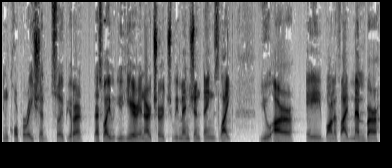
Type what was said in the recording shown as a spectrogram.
incorporation. So if you're, that's why you hear in our church we mention things like you are a bona fide member,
